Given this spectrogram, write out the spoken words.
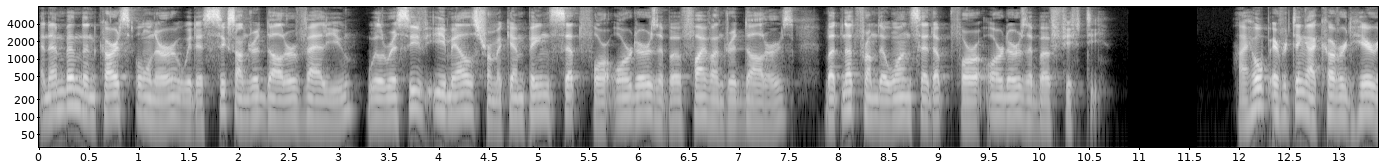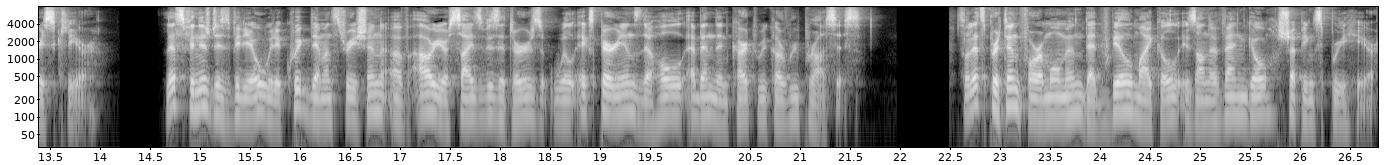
an abandoned cart's owner with a $600 value will receive emails from a campaign set for orders above $500, but not from the one set up for orders above 50. I hope everything I covered here is clear. Let's finish this video with a quick demonstration of how your site's visitors will experience the whole abandoned cart recovery process. So let's pretend for a moment that Bill Michael is on a Van Gogh shopping spree here.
